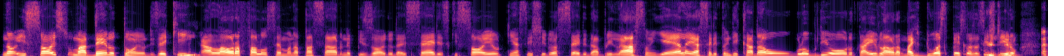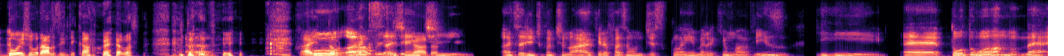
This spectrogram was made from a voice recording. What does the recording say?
Não, e só isso, um adendo, Tonho, dizer que Uhum. a Laura falou semana passada no episódio das séries que só eu tinha assistido a série da Brie Larson e ela e a série estão indicadas ao Globo de Ouro, tá aí, Laura? Mas duas pessoas assistiram, dois jurados indicaram elas. Então, assim, aí, O- então, a antes, Brie tá indicada. gente, antes da gente continuar, eu queria fazer um disclaimer aqui, um aviso, que é, todo ano, né,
